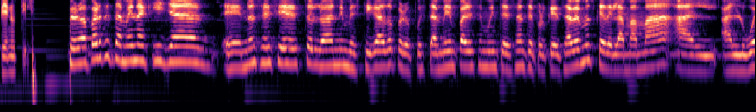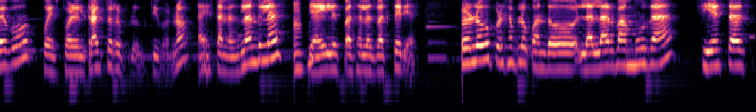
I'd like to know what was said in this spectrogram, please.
bien útil. Pero aparte también aquí ya, eh, no sé si esto lo han investigado, pero pues también parece muy interesante porque sabemos que de la mamá al, al huevo, pues por el tracto reproductivo, ¿no? Ahí están las glándulas y ahí les pasan las bacterias. Pero luego, por ejemplo, cuando la larva muda, si estas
